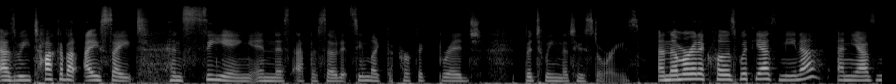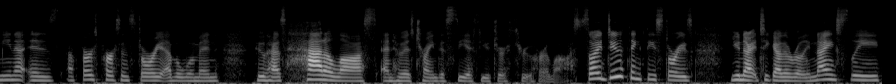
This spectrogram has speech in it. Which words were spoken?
as we talk about eyesight and seeing in this episode, it seemed like the perfect bridge between the two stories. And then we're going to close with Yasmina. And Yasmina is a first person story of a woman who has had a loss and who is trying to see a future through her loss. So I do think these stories unite together really nicely,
